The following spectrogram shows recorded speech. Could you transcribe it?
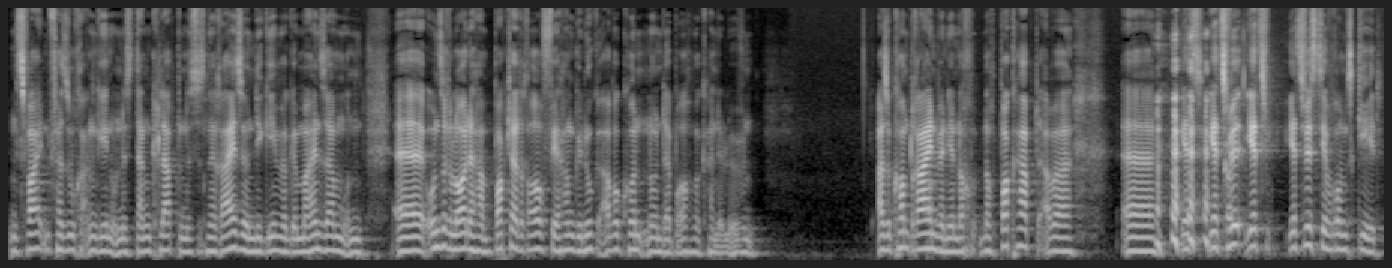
einen zweiten Versuch angehen und es dann klappt und es ist eine Reise und die gehen wir gemeinsam und äh, unsere Leute haben Bock darauf, wir haben genug Abokunden und da brauchen wir keine Löwen. Also kommt rein, wenn ihr noch, noch Bock habt, aber äh, jetzt, jetzt, jetzt, jetzt wisst ihr, worum es geht.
